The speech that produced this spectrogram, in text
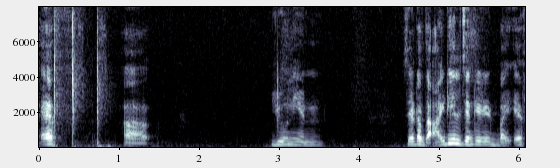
f uh, union z of the ideal generated by f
